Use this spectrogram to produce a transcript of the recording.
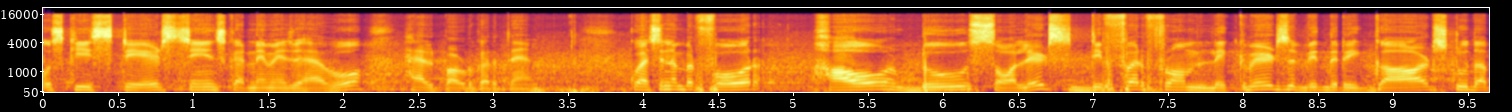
उसकी स्टेट्स चेंज करने में जो है वो हेल्प आउट करते हैं। Question number four how do solids differ from liquids with regards to the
